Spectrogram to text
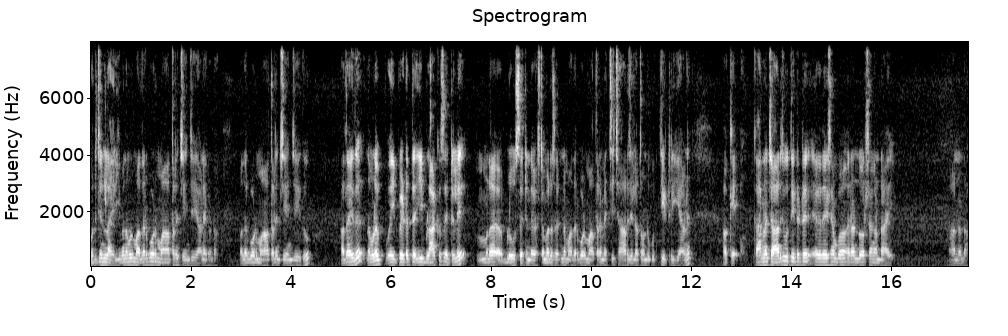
ഒറിജിനൽ ആയിരിക്കും. ഇപ്പോൾ നമ്മൾ മദർ ബോർഡ് മാത്രം ചേഞ്ച് ചെയ്യുകയാണെങ്കിൽ കണ്ടോ മദർ ബോർഡ് മാത്രം ചേഞ്ച് ചെയ്തു. അതായത് നമ്മൾ ഇപ്പോൾ എടുത്ത ഈ ബ്ലാക്ക് സെറ്റിൽ നമ്മുടെ ബ്ലൂ സെറ്റിന്റെ കസ്റ്റമർ സെറ്റിന്റെ മദർ ബോർഡ് മാത്രം വെച്ച് ചാർജ് ഇല്ലാത്തതുകൊണ്ട് കുത്തിയിട്ടിരിക്കുകയാണ് ഓക്കെ കാരണം ചാർജ് കുത്തിയിട്ടിട്ട് ഏകദേശം ഇപ്പോൾ രണ്ട് വർഷം കണ്ടായി. ആണുണ്ടോ?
